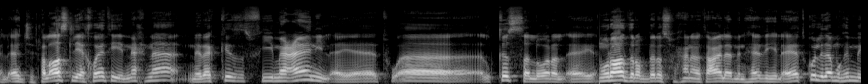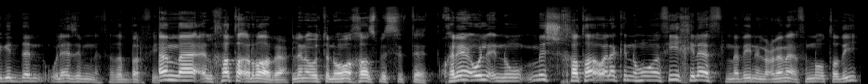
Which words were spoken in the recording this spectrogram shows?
الأجر. فالأصل يا إخواتي إن إحنا نركز في معاني الآيات والقصة اللي ورا الآية. مراد ربنا سبحانه وتعالى من هذه الآيات. كل ده مهم جدا ولازم نتدبر فيه. أما الخطأ الرابع اللي أنا قلت ان هو خاص بالستات وخلينا نقول إنه مش خطأ ولكن هو في خلاف ما بين العلماء في النقطة دي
